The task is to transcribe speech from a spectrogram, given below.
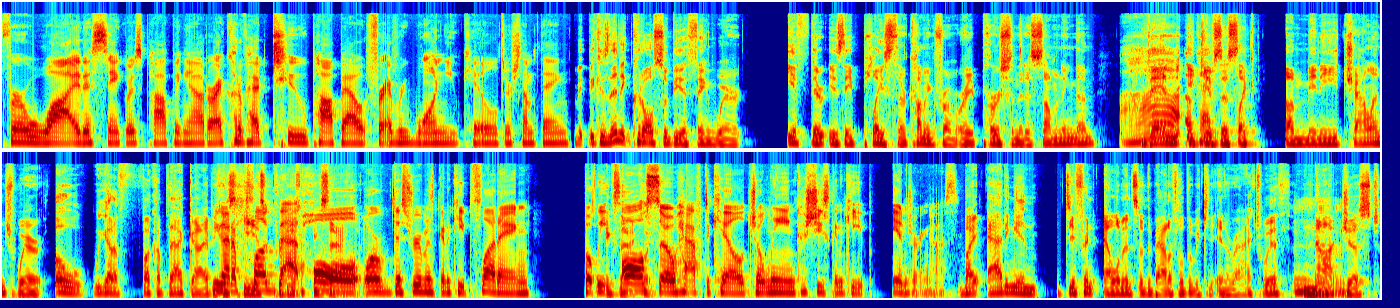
for why the snake was popping out, or I could have had two pop out for every one you killed or something. Because then it could also be a thing where if there is a place they're coming from or a person that is summoning them, Ah, then it okay. gives us like a mini challenge where oh we gotta fuck up that guy Because you got to plug that hole, Exactly. or this room is going to keep flooding. But we Exactly. also have to kill Jolene because she's going to keep injuring us. by adding in different elements of the battlefield that we can interact with, Mhm. not just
